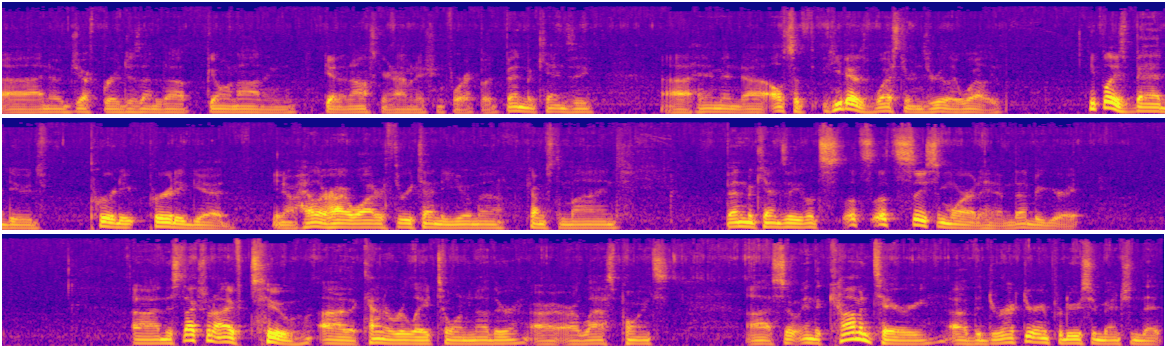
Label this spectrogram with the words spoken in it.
Uh, I know Jeff Bridges ended up going on and getting an Oscar nomination for it, but Ben McKenzie, uh, him, and uh, also he does westerns really well. He plays bad dudes pretty pretty good. You know, Hell or High Water, 310 to Yuma comes to mind. Ben McKenzie, let's let's let's see some more out of him. That'd be great. Uh, this next one, I have two uh, that kind of relate to one another. Our, our last points. Uh, so in the commentary, uh, the director and producer mentioned that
